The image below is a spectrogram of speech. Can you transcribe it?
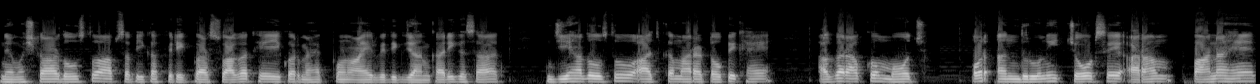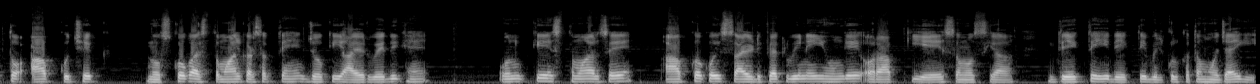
नमस्कार दोस्तों, आप सभी का फिर एक बार स्वागत है एक और महत्वपूर्ण आयुर्वेदिक जानकारी के साथ। जी हाँ दोस्तों, आज का हमारा टॉपिक है, अगर आपको मोच और अंदरूनी चोट से आराम पाना है तो आप कुछ एक नुस्खों का इस्तेमाल कर सकते हैं जो कि आयुर्वेदिक हैं। उनके इस्तेमाल से आपको कोई साइड इफ़ेक्ट भी नहीं होंगे और आपकी ये समस्या देखते ही देखते बिल्कुल ख़त्म हो जाएगी।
